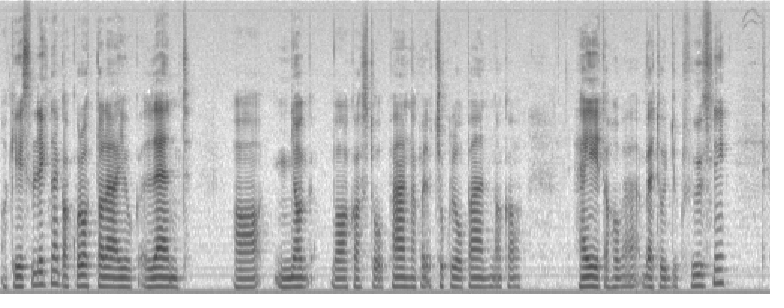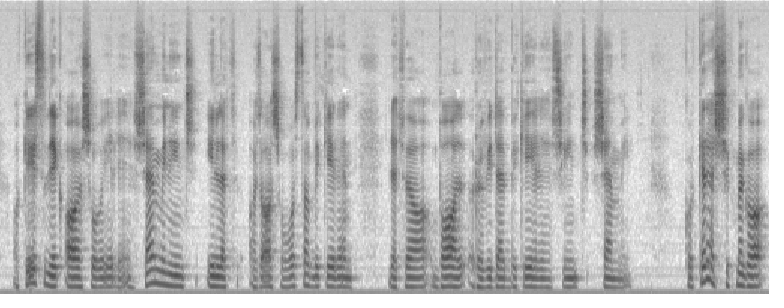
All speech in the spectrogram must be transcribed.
a készüléknek, akkor ott találjuk lent a nyagba akasztó pántnak, vagy a csukló pántnak a helyét, ahová be tudjuk fűzni. A készülék alsó élén semmi nincs, illetve az alsó hosszabbik élén, illetve a bal rövidebbik élén sincs semmi. Akkor keressük meg a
